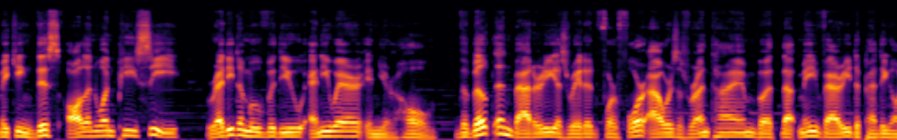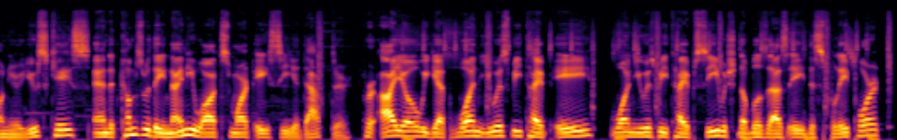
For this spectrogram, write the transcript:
making this all-in-one PC ready to move with you anywhere in your home. The built-in battery is rated for 4 hours of runtime, but that may vary depending on your use case, and it comes with a 90-watt smart AC adapter. For I.O., we get one USB Type-A, one USB Type-C which doubles as a display port,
